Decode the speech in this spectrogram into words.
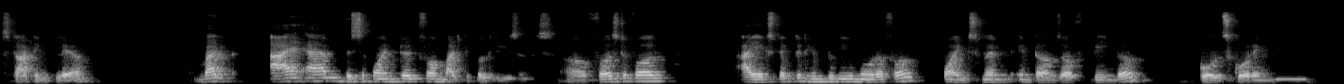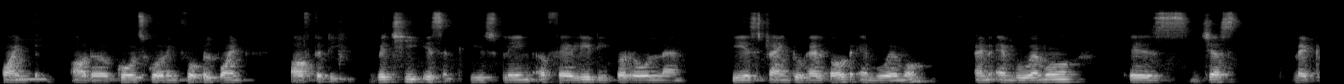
starting player. But I am disappointed for multiple reasons. Uh, first of all, I expected him to be more of a pointsman in terms of being the goal scoring point or the goal scoring focal point of the team, which he isn't. He is playing a fairly deeper role and he is trying to help out Mbeumo. And Mbeumo is just like,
